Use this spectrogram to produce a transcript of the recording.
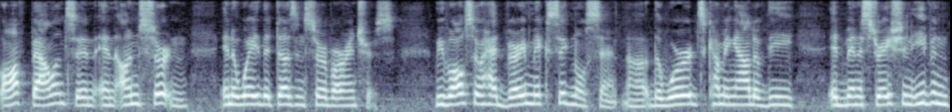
off balance and, and uncertain in a way that doesn't serve our interests. We've also had very mixed signals sent. Uh, the words coming out of the administration, even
